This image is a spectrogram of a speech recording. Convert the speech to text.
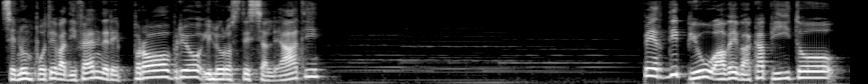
se non poteva difendere proprio i loro stessi alleati? Per di più aveva capito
